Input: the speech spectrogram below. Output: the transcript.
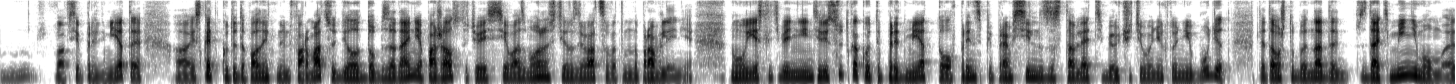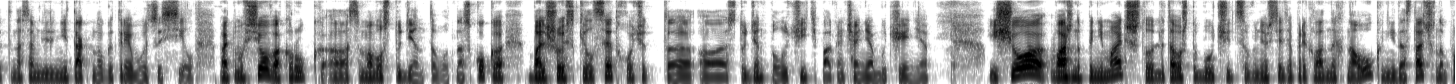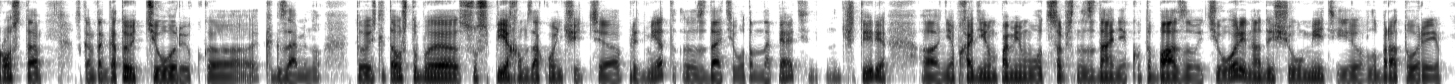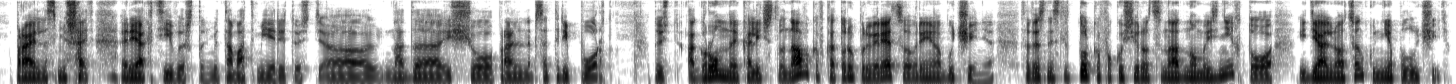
во все предметы, э, искать какую-то дополнительную информацию, делать доп. задания, пожалуйста, у тебя есть все возможности развиваться в этом направлении. Ну, если тебя не интересует какой-то предмет, то, в принципе, прям сильно заставлять тебя учить его никто не будет. Для того, чтобы надо сдать минимум, это на самом деле не так много требуется сил. Поэтому все вокруг э, самого студента. Вот насколько большой скилл-сет хочет э, э, студент получить по окончании обучения. Еще важно понимать, что для того, чтобы учиться в университете прикладных наук, недостаточно просто, скажем так, готовить теорию к, э, к экзамену. То есть для того, чтобы с успехом закончить э, предмет, сдать его там на 5, на 4, необходимо помимо вот, собственно, знания какой-то базовой теории, надо еще уметь и в лаборатории правильно смешать реактивы, что-нибудь там отмерить. То есть э, надо еще правильно написать репорт. То есть огромное количество навыков, которые проверяются во время обучения. Соответственно, если только фокусироваться на одном из них, то идеальную оценку не получить.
